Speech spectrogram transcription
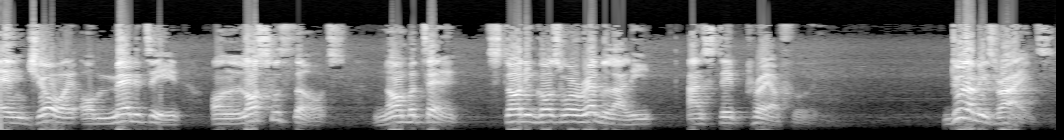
enjoy or meditate on lustful thoughts. Number 10, study God's word regularly and stay prayerful. Dunam is right.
